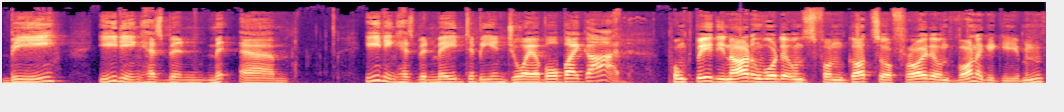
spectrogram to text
B. Eating has been um, eating has been made to be enjoyable by God. Punkt B, die Nahrung wurde uns von Gott zur Freude und Wonne gegeben.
